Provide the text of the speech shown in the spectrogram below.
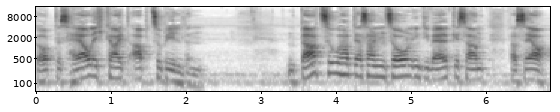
Gottes Herrlichkeit abzubilden. Und dazu hat er seinen Sohn in die Welt gesandt, dass er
